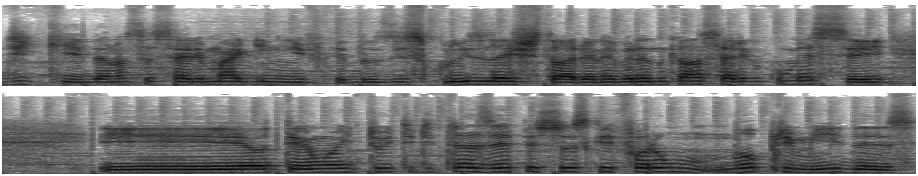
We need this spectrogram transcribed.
De quê? Da nossa série magnífica, dos Excluídos da História. Lembrando que é uma série que eu comecei e eu tenho o intuito de trazer pessoas que foram oprimidas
